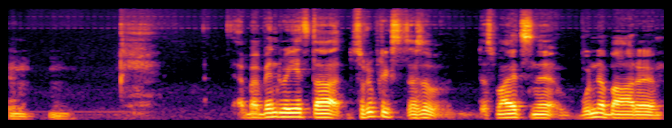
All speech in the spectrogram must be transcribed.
Mhm. Aber wenn du jetzt da zurückblickst, also das war jetzt eine wunderbare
